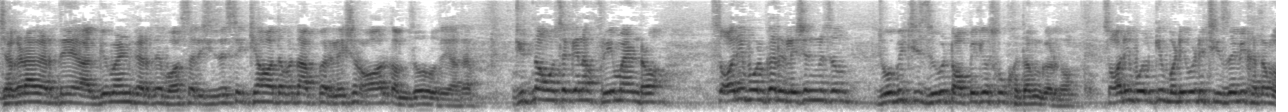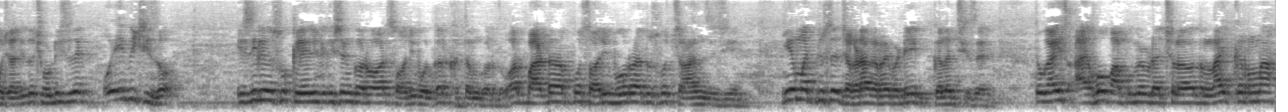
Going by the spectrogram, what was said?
झगड़ा करते हैं आर्ग्यूमेंट करते हैं, बहुत सारी चीज़ें, इससे क्या होता है मतलब आपका रिलेशन और कमज़ोर होते जाता है. जितना हो सके ना फ्री माइंड रहो. सॉरी बोलकर रिलेशन में सब जो भी चीज़, जो भी टॉपिक है, उसको ख़त्म कर दो. सॉरी बोल के बड़ी बड़ी चीज़ें भी ख़त्म हो जाती तो छोटी चीज़ें, कोई भी चीज़ हो इसीलिए उसको क्लेरिफिकेशन करो और सॉरी बोलकर ख़त्म कर दो। और पार्टनर आपको सॉरी बोल रहा है तो उसको चांस दीजिए। ये मत कि उससे झगड़ा करना है, बट गलत चीज़ है। तो गाइज़ आई होप आपको मेरा वीडियो अच्छा लगा तो लाइक करना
